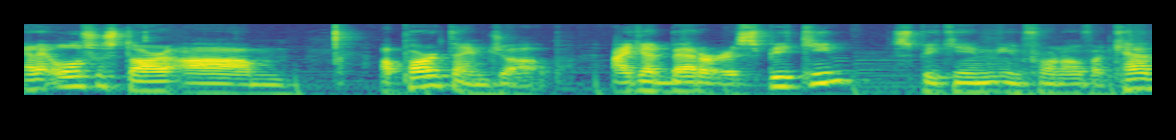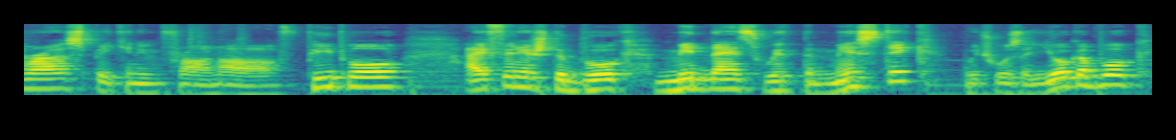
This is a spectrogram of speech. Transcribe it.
And I also started um, a part time job. I got better at speaking, speaking in front of a camera, speaking in front of people. I finished the book Midnights with the Mystic, which was a yoga book.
